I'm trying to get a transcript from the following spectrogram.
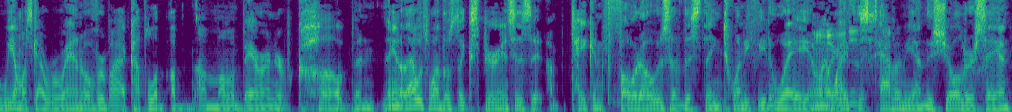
we almost got ran over by a couple of a, a mama bear and her cub, and you know that was one of those experiences that I'm taking photos of this thing 20 feet away, and oh my, my wife was tapping me on the shoulder saying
